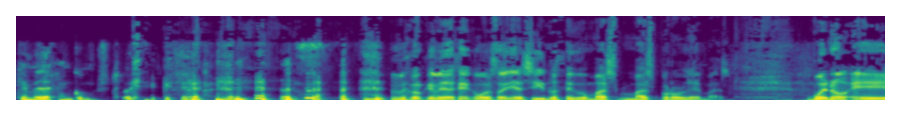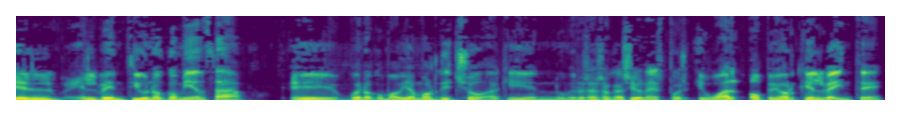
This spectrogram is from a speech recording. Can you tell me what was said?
que, me dejen como estoy. Mejor que me dejen como estoy, así no tengo más, más problemas. Bueno, el, el 21 comienza eh, bueno, como habíamos dicho aquí en numerosas ocasiones, pues igual o peor que el 20,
